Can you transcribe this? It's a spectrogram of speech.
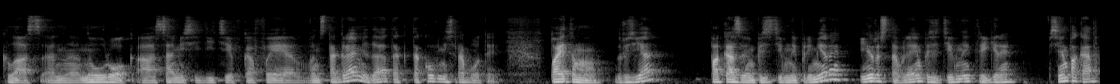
класс э, на, на урок, а сами сидите в кафе в Инстаграме, да, так, такого не сработает. Поэтому, друзья, показываем позитивные примеры и расставляем позитивные триггеры. Всем пока!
